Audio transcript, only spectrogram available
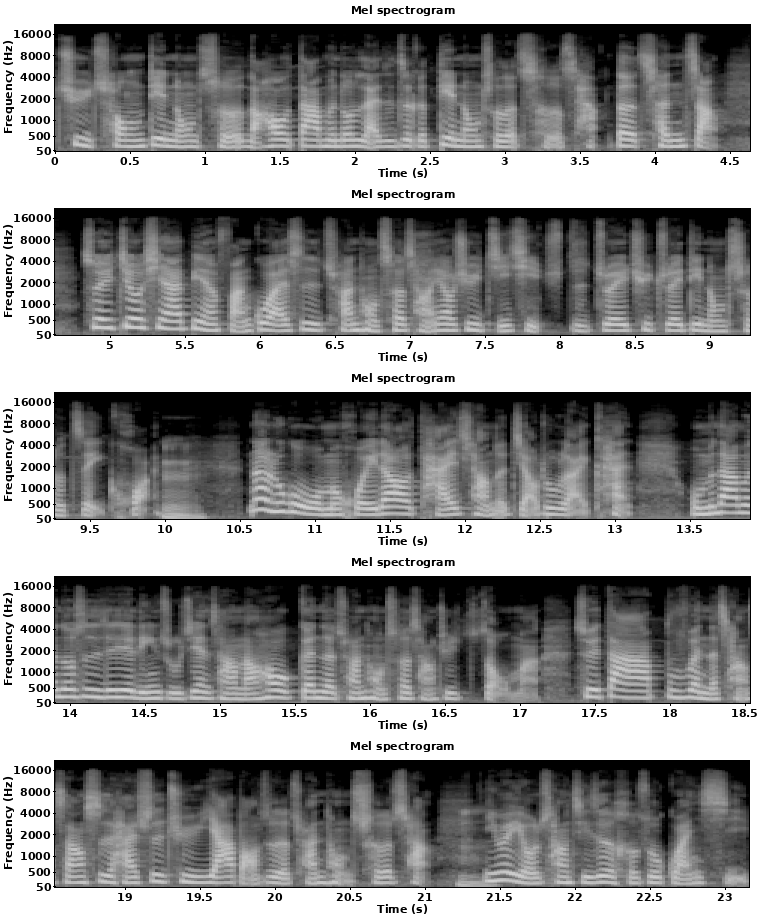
去冲电动车，然后大部分都是来自这个电动车的车厂的成长，所以就现在变成反过来是传统车厂要去集体直追去追电动车这一块。嗯，那如果我们回到台厂的角度来看，我们大部分都是这些零组件厂，然后跟着传统车厂去走嘛，所以大部分的厂商是还是去押宝这个传统车厂，因为有长期这个合作关系。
